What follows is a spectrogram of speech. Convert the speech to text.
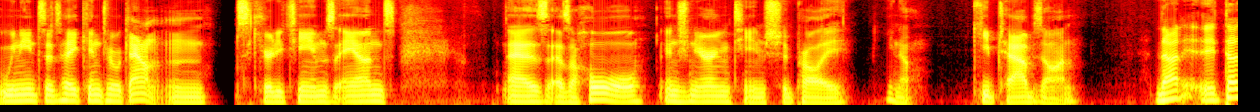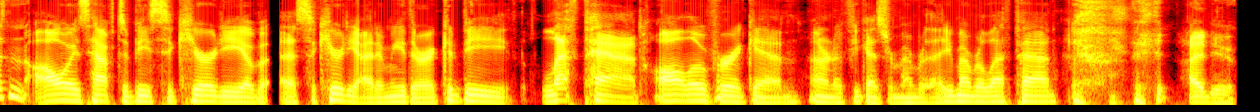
we need to take into account and security teams and as as a whole engineering teams should probably you know keep tabs on not it doesn't always have to be security of a security item either it could be left pad all over again i don't know if you guys remember that you remember left pad i do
